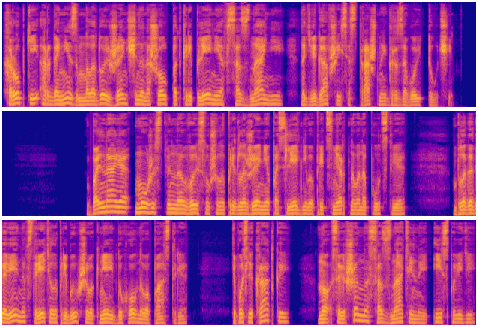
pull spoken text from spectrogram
Хрупкий организм молодой женщины нашел подкрепление в сознании надвигавшейся страшной грозовой тучи. Больная мужественно выслушала предложение последнего предсмертного напутствия, благоговейно встретила прибывшего к ней духовного пастыря и после краткой, но совершенно сознательной исповеди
